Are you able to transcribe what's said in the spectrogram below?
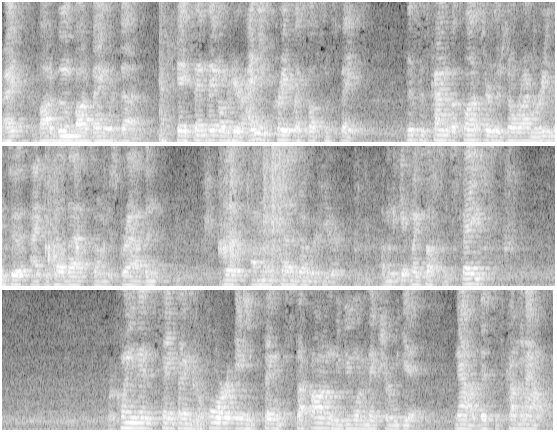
Right, bada boom, bada bang, we're done. Okay, same thing over here. I need to create myself some space. This is kind of a cluster, there's no rhyme or reason to it. I can tell that, so I'm just grabbing this, I'm gonna set it over here. I'm gonna get myself some space. We're cleaning, same things before, anything that's stuck on, we do wanna make sure we get. Now, this is coming out.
